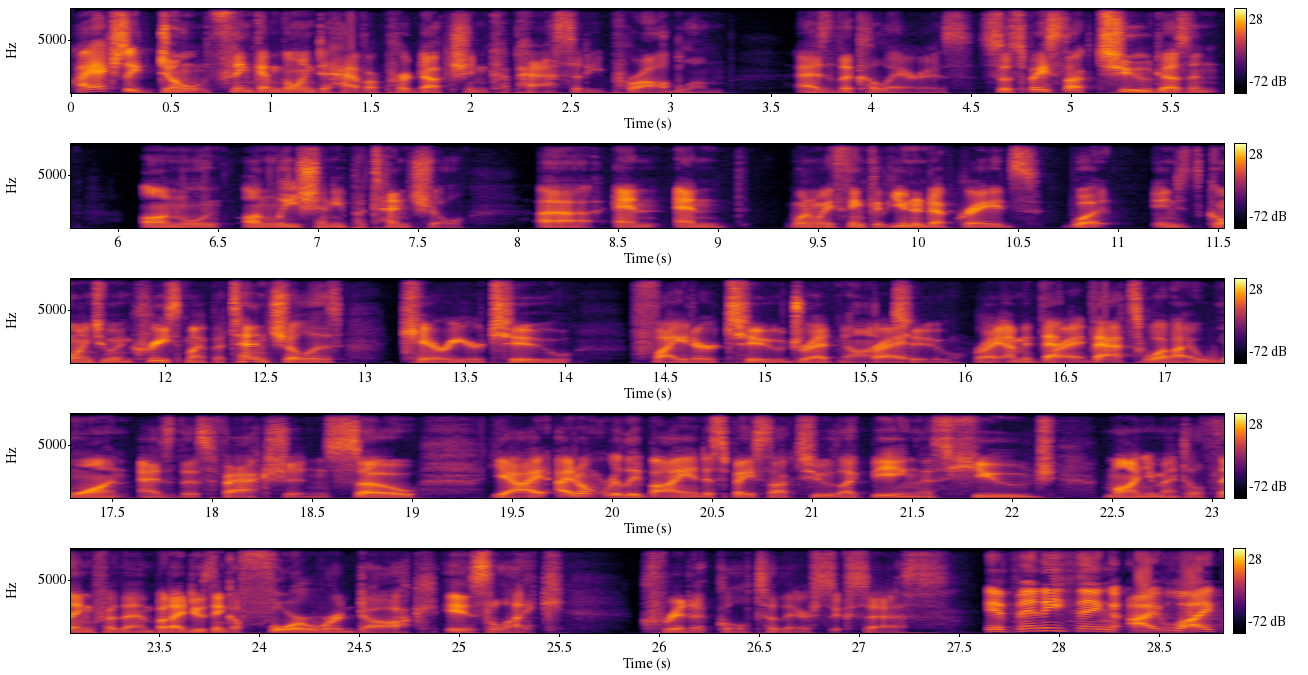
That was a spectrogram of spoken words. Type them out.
I actually don't think I'm going to have a production capacity problem as the Keleres. So Space Dock 2 doesn't un- unleash any potential. Uh, and and when we think of unit upgrades, what is going to increase my potential is Carrier 2, Fighter 2, Dreadnought Right. 2, right? I mean, that, Right. that's what I want as this faction. So, yeah, I, I don't really buy into Space Dock 2 like being this huge monumental thing for them, but I do think a forward dock is like critical to their success. If anything, I like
